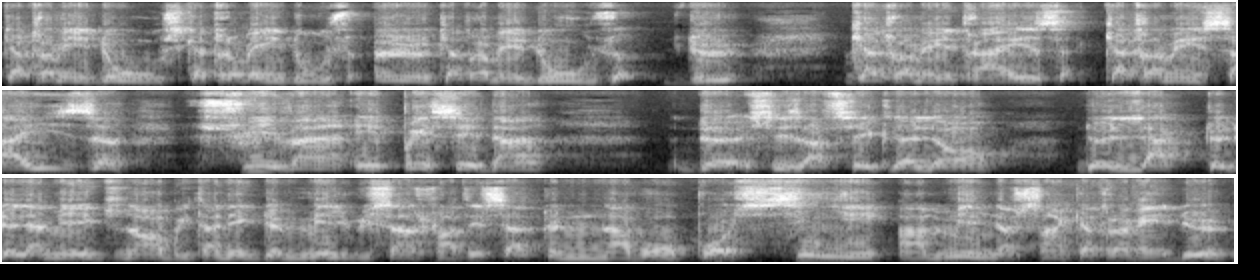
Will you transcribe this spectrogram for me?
92, 92 1, 92 2, 93, 96, suivants et précédents de ces articles-là de l'acte de l'Amérique du Nord britannique de 1867 que nous n'avons pas signé en 1982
